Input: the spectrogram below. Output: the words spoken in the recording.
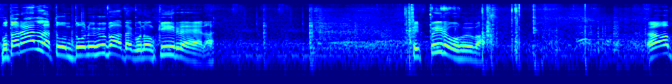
Mutta rällä tuntuu nyt hyvältä, kun on kireellä. Sit piru hyvä. Joo.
